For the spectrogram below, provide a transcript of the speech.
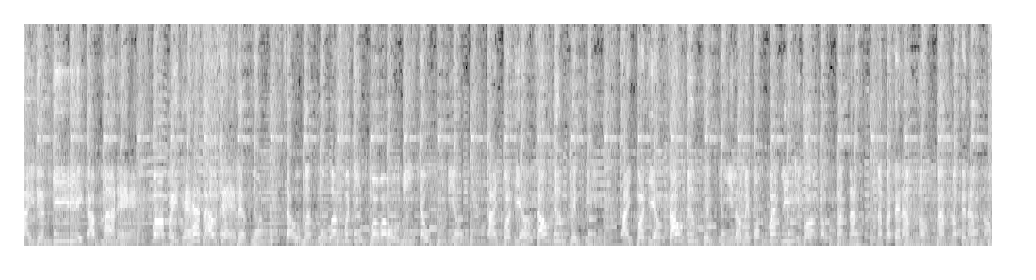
ไปเดือนยี่กลับมาแน่บ่ไปแท้สาวแท้เลิกห่วงเสาเมืองหลวงบ่จิ้มบ่เว้ามีเจ้าผู้เดียวไอ้บ่เที่ยวเสาดื่มเป็นปีไอ้บ่เที่ยวเสาดื่มเป็นปีเราไม่คงไม่ลีบ่เอาทั้งนั้นน้ำฝาดแต่น้ำหนองน้ำนองแต่น้ำหนอง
